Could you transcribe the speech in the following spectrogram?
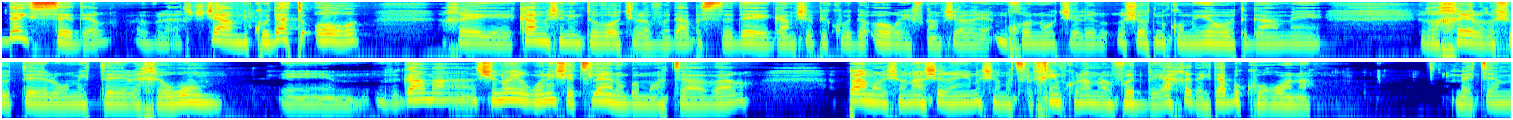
די סדר, אבל שם נקודת אור אחרי כמה שנים טובות של עבודה בשדה, גם של פיקוד העורף, גם של מוכנות של רשויות מקומיות, גם רח"ל, רשות לאומית לחירום, וגם השינוי הארגוני שאצלנו במועצה עבר. הפעם הראשונה שראינו שמצליחים כולם לעבוד ביחד הייתה בקורונה. בעצם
